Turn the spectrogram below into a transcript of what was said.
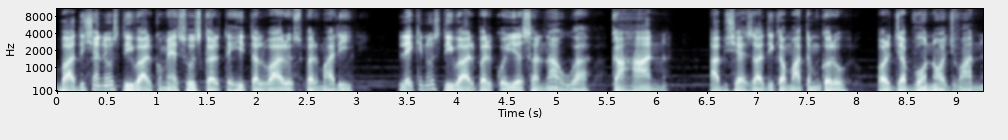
बादशाह ने उस दीवार को महसूस करते ही तलवार उस पर मारी, लेकिन उस दीवार पर कोई असर ना हुआ। कहान, अब शहजादी का मातम करो। और जब वो नौजवान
